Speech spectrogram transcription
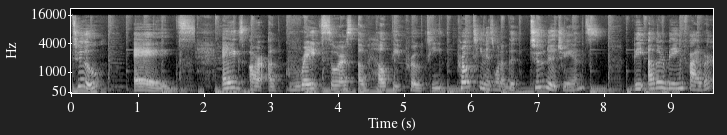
Two, eggs. Eggs are a great source of healthy protein. Protein is one of the two nutrients, the other being fiber,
